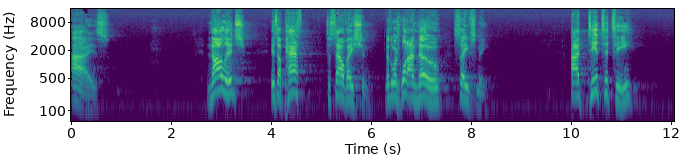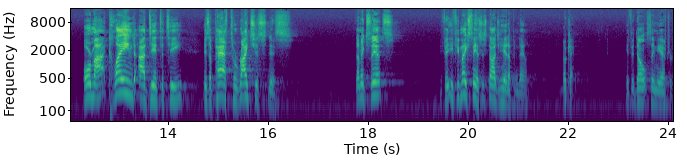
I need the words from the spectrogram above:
eyes. Knowledge is a path to salvation. In other words, what I know saves me. Identity, or my claimed identity, is a path to righteousness. That makes sense? If, it, if you make sense, just nod your head up and down. Okay. If it don't, see me after.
